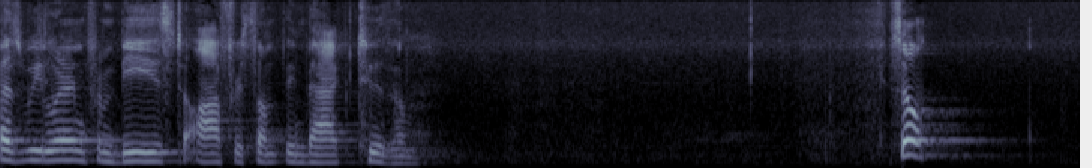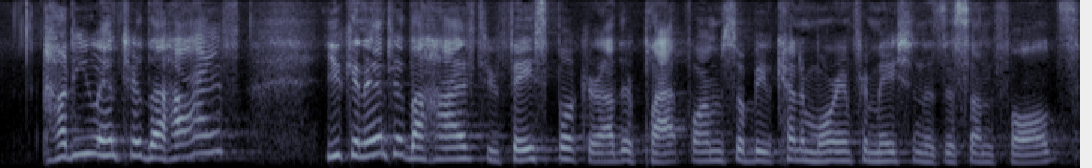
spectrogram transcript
as we learn from bees to offer something back to them. So, how do you enter the hive? You can enter the hive through Facebook or other platforms. There'll be kind of more information as this unfolds.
